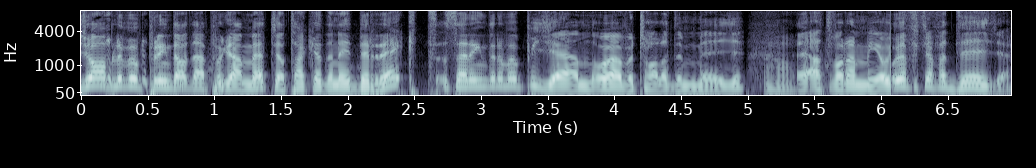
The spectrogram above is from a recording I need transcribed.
jag blev uppringd av det här programmet, jag tackade nej direkt, sen ringde de upp igen och övertalade mig Ja. eh, att vara med, och jag fick träffa dig.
